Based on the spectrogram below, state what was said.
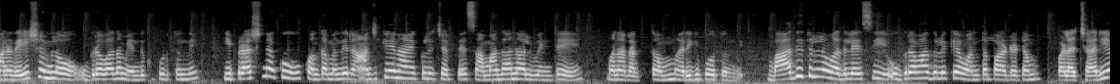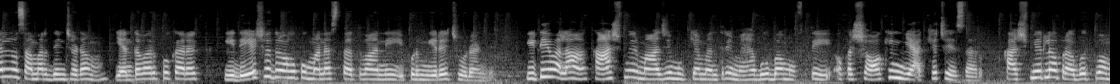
మన దేశంలో ఉగ్రవాదం ఎందుకు పుడుతుంది? ఈ ప్రశ్నకు కొంతమంది రాజకీయ నాయకులు చెప్పే సమాధానాలు వింటే మన రక్తం మరిగిపోతుంది. బాధితులను వదిలేసి ఉగ్రవాదులకే వంత పాడటం వాళ్ళ చర్యలను సమర్థించడం ఎంతవరకు కరెక్ట్? ఈ దేశద్రోహపు మనస్తత్వాన్ని ఇప్పుడు మీరే చూడండి. ఇటీవల కాశ్మీర్ మాజీ ముఖ్యమంత్రి మెహబూబా ముఫ్తీ ఒక షాకింగ్ వ్యాఖ్య చేశారు. కాశ్మీర్లో ప్రభుత్వం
